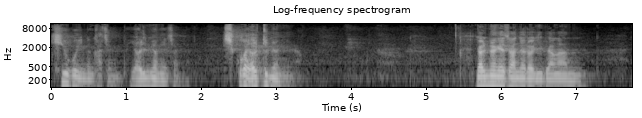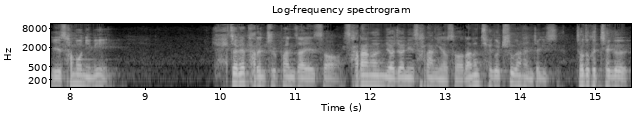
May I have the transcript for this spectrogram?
키우고 있는 가정입니다. 10명의 자녀. 식구가 12명이에요. 10명의 자녀를 입양한 이 사모님이 예전에 다른 출판사에서 사랑은 여전히 사랑이어서라는 책을 출간한 적이 있어요. 저도 그 책을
